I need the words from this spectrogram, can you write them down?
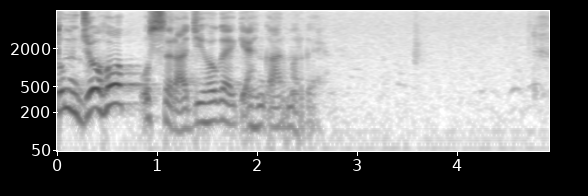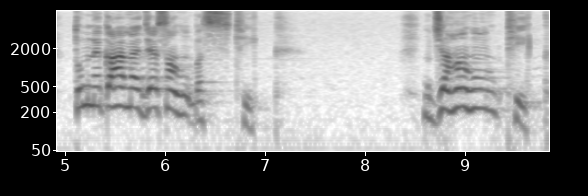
तुम जो हो, उससे राज़ी हो गए कि अहंकार मर गया। तुमने कहा, मैं जैसा हूँ, बस ठीक। जहाँ हूँ, ठीक।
